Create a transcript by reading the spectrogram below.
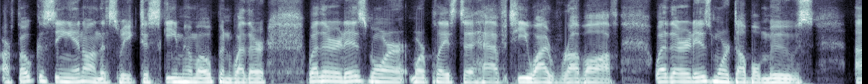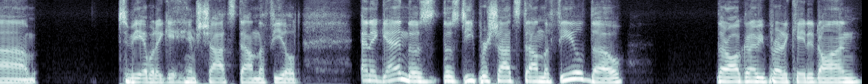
are focusing in on this week to scheme him open. Whether whether it is more more plays to have Ty rub off, whether it is more double moves um, to be able to get him shots down the field. And again, those those deeper shots down the field, though, they're all going to be predicated on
